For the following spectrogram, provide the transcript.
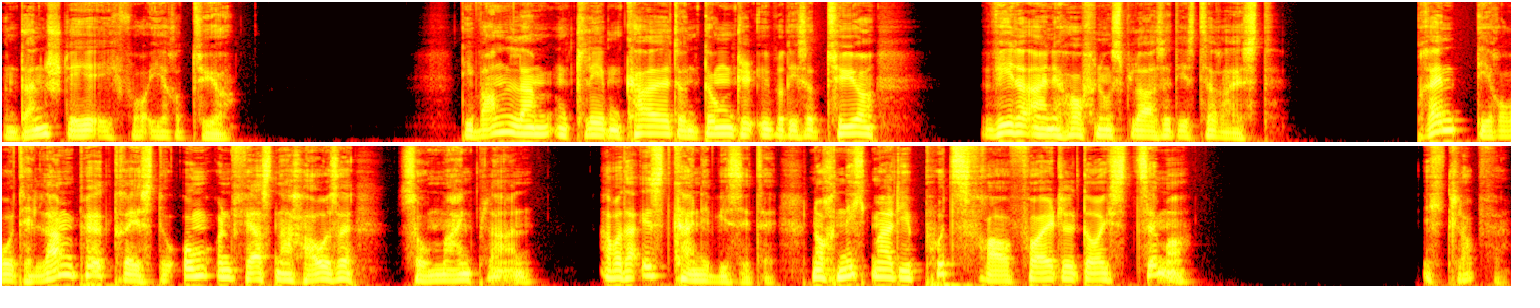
Und dann stehe ich vor ihrer Tür. Die Warnlampen kleben kalt und dunkel über dieser Tür wieder eine Hoffnungsblase, die es zerreißt. Brennt die rote Lampe, drehst du um und fährst nach Hause, so mein Plan. Aber da ist keine Visite, noch nicht mal die Putzfrau feutelt durchs Zimmer. Ich klopfe.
